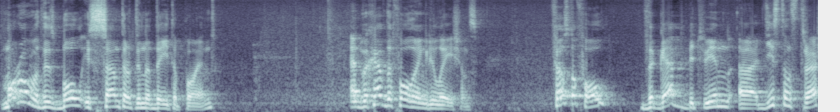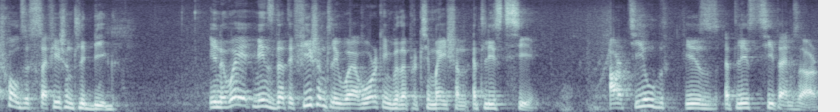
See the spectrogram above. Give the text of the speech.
Moreover, this ball is centered in a data point. And we have the following relations. First of all, the gap between uh, distance thresholds is sufficiently big. In a way, it means that efficiently we are working with approximation at least C. R tilde is at least C times R.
